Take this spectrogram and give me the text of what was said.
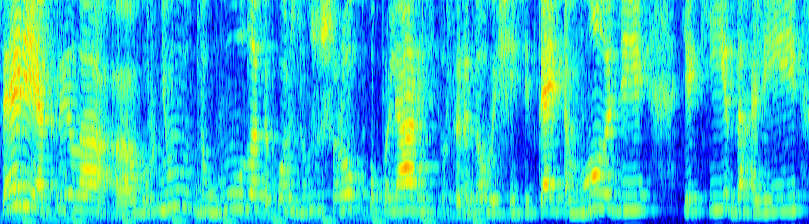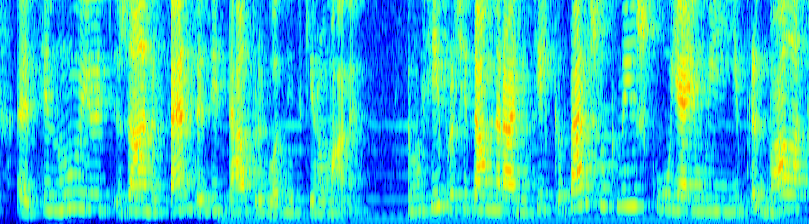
Серія крила вогню здобула також дуже широку популярність у середовищі дітей та молоді, які взагалі е, цінують жанр фентезі та пригодницькі романи. Тимофій прочитав наразі тільки першу книжку, я йому її придбала.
